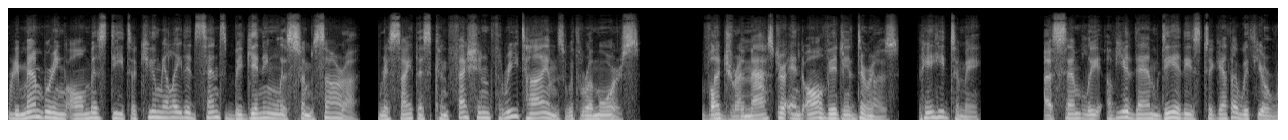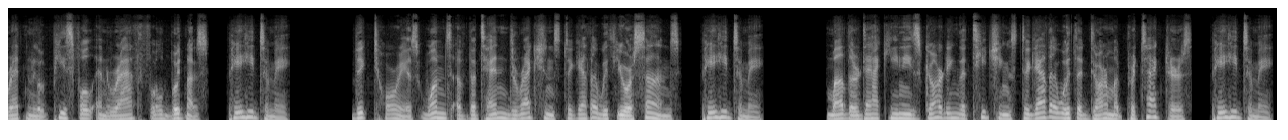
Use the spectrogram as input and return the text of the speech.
Remembering all misdeeds accumulated since beginningless samsara, recite this confession three times with remorse. Vajra Master and all Vidyadharas, pay heed to me. Assembly of Yidam deities together with your retinue peaceful and wrathful Buddhas, pay heed to me. Victorious ones of the ten directions together with your sons, pay heed to me. Mother Dakinis guarding the teachings together with the Dharma protectors, pay heed to me.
